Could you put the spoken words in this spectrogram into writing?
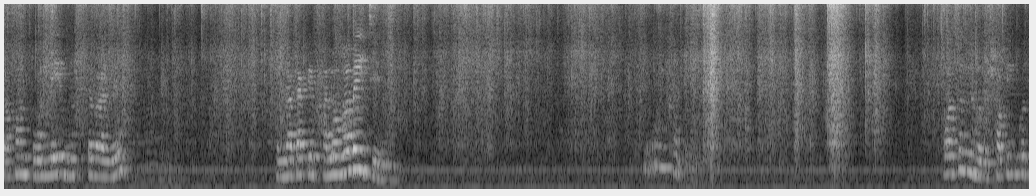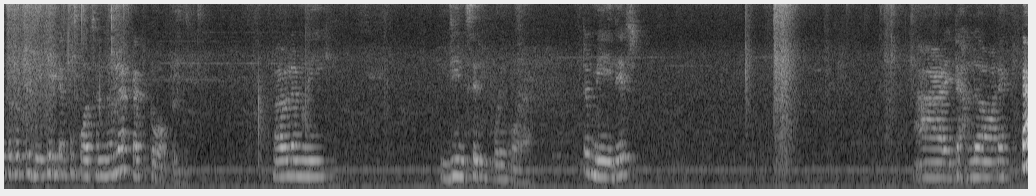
তখন পড়লেই বুঝতে পারবে। তোমরাটাকে ভালোভাবেই চেনো। পছন্দ হলো? শপিং করতে করতে দেখে এটা খুব পছন্দ হলো, একটা টপ ভাবলাম নেই, জিন্সের উপরে পরা। এটা মেয়েদের। আর এটা হলো আমার একটা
